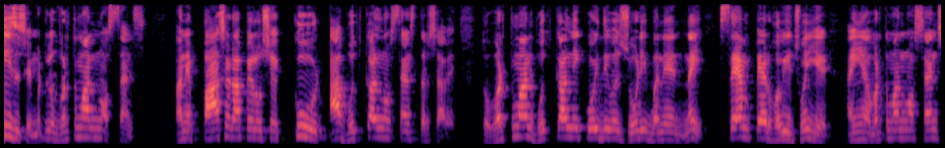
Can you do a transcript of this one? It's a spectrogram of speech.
ઇઝ છે, મતલબ વર્તમાનનો સેન્સ અને પાછળ આપેલું છે કુડ આ ભૂતકાળનો સેન્સ દર્શાવે. તો વર્તમાન ભૂતકાળની કોઈ દિવસ જોડી બને નહીં. સેમ પેર હોવી જોઈએ. અહીંયા વર્તમાનનો સેન્સ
